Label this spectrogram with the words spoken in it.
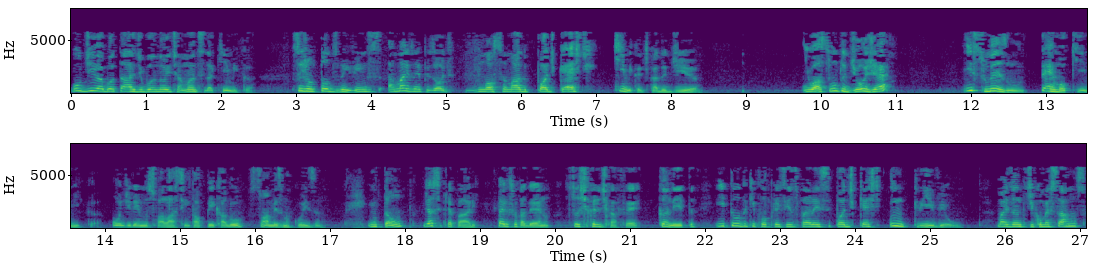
Bom dia, boa tarde, boa noite, amantes da química. Sejam todos bem-vindos a mais um episódio do nosso amado podcast Química de Cada Dia. E o assunto de hoje é isso mesmo, termoquímica, onde iremos falar se entalpia e calor são a mesma coisa. Então, já se prepare, pegue seu caderno, sua xícara de café, caneta e tudo que for preciso para esse podcast incrível. Mas antes de começarmos,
